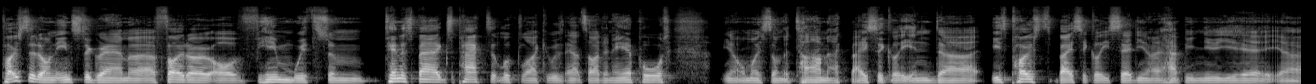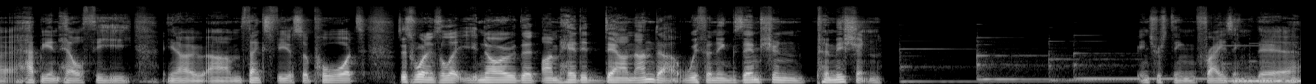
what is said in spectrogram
posted on Instagram a photo of him with some tennis bags packed. It looked like it was outside an airport you know, almost on the tarmac, basically. And uh, his post basically said, you know, Happy New Year, uh, happy and healthy, you know, um, thanks for your support. Just wanted to let you know that I'm headed down under with an exemption permission. Interesting phrasing there.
